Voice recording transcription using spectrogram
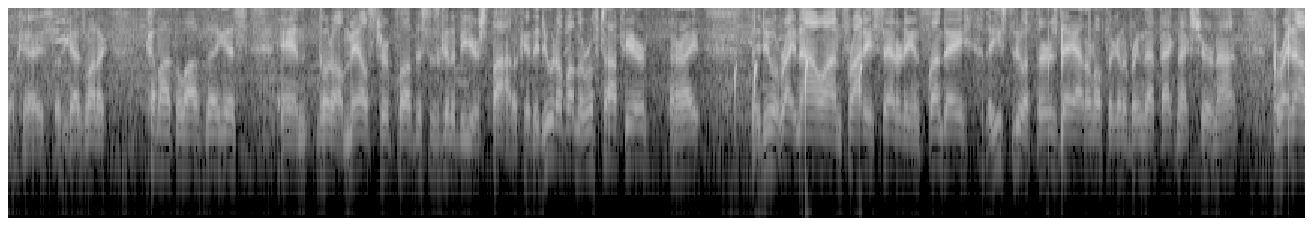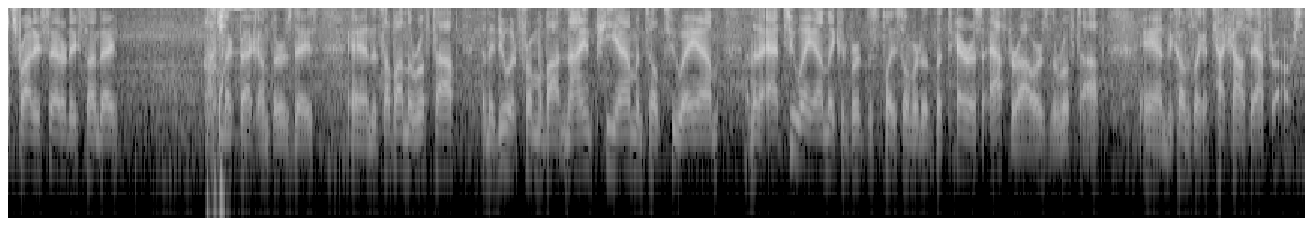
Okay, so if you guys want to come out to Las Vegas and go to a male strip club, this is going to be your spot. Okay, they do it up on the rooftop here. All right, they do it right now on Friday, Saturday, and Sunday. They used to do a Thursday. I don't know if they're going to bring that back next year or not. But right now it's Friday, Saturday, Sunday. I'll check back on Thursdays, and it's up on the rooftop, and they do it from about 9 p.m. until 2 a.m. And then at 2 a.m. they convert this place over to the terrace after hours, the rooftop, and becomes like a tech house after hours.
